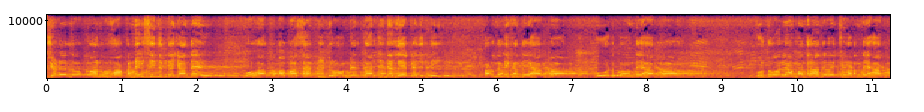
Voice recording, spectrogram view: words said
ਜਿਹੜੇ ਲੋਕਾਂ ਨੂੰ ਹੱਕ ਨਹੀਂ ਸੀ ਦਿੱਤੇ ਜਾਂਦੇ, ਉਹ ਹੱਕ ਬਾਬਾ ਸਾਹਿਬ ਭੀਮਰਾਓ ਅੰਬੇਦਕਰ ਜੀ ਨੇ ਲੈ ਕੇ ਦਿੱਤੇ। ਪੜ੍ਹਨ ਲਿਖਣ ਦੇ ਹੱਕ, ਵੋਟ ਪਾਉਣ ਦੇ ਹੱਕ, ਗੁਰਦੁਆਰਿਆਂ ਮੰਦਰਾਂ ਦੇ ਵਿੱਚ ਵੜਨ ਦੇ ਹੱਕ,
